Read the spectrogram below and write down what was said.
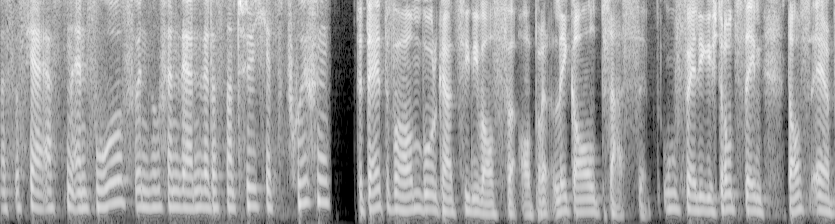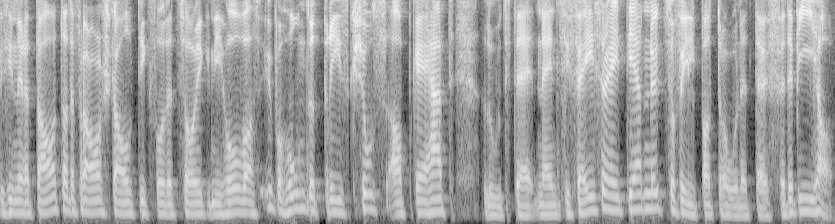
Das ist ja erst ein Entwurf. Insofern werden wir das natürlich jetzt prüfen. Der Täter von Hamburg hat seine Waffen aber legal besessen. Auffällig ist trotzdem, dass er bei seiner Tat an der Veranstaltung von der Zeugen Jehovas über 130 Schuss abgegeben hat. Laut Nancy Faeser hätte er nicht so viele Patronen dürfen dabei haben.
